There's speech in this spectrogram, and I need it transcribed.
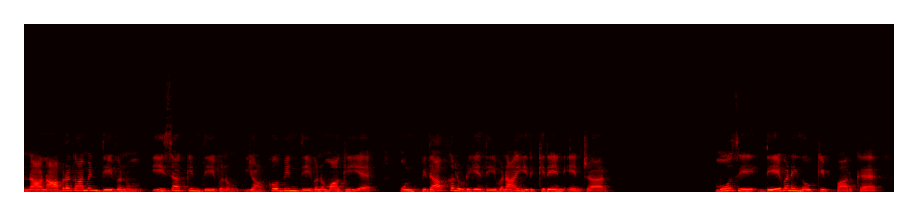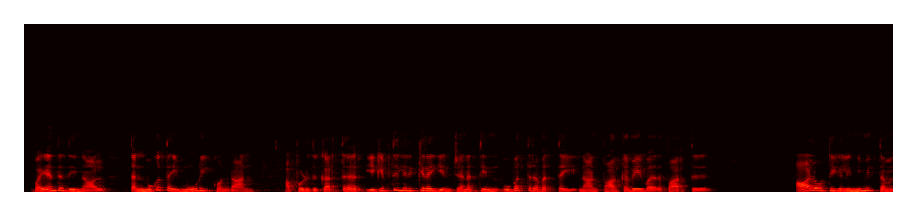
நான் ஆபிரகாமின் தேவனும் ஈசாக்கின் தேவனும் யாக்கோபின் தேவனுமாகிய உன் பிதாக்களுடைய தேவனாய் இருக்கிறேன் என்றார். மோசே தேவனை நோக்கி பார்க்க பயந்ததினால் தன் முகத்தை மூடிக்கொண்டான். அப்பொழுது கர்த்தர் எகிப்தில் இருக்கிற என் ஜனத்தின் உபத்திரவத்தை நான் பார்க்கவே வ பார்த்து ஆளோட்டிகளின் நிமித்தம்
